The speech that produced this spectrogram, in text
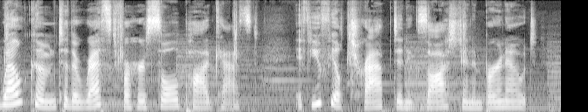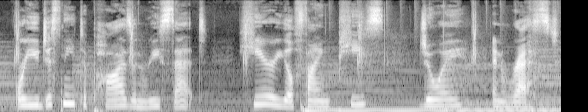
Welcome to the Rest for Her Soul podcast. If you feel trapped in exhaustion and burnout, or you just need to pause and reset, here you'll find peace, joy, and rest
